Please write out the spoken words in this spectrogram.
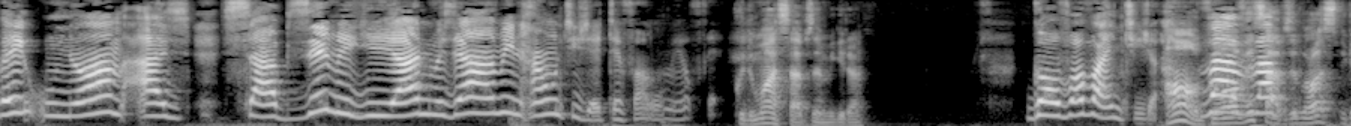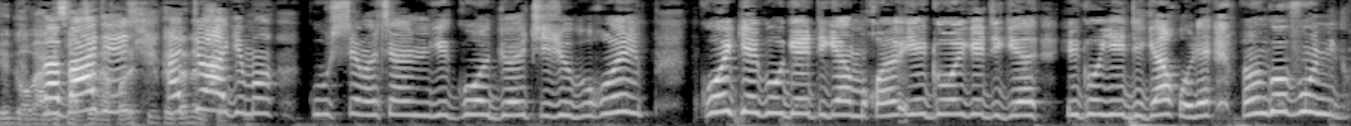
ولی اونا هم از سبزه می‌گیرن مثل همین همون چیز اتفاق میفته کدوم از سبزه می‌گیرن؟ گاوا و این چیزا. آه و- گاوه و- سبزه راست میگه گاوه و بعدش حتی اگه ما گوشت مثلا یه گرگ چیزی بخوریم گرگ یه گرگ دیگه هم بخوره یه گرگ دیگه یه گرگ دیگه خوره. و اون گاوون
